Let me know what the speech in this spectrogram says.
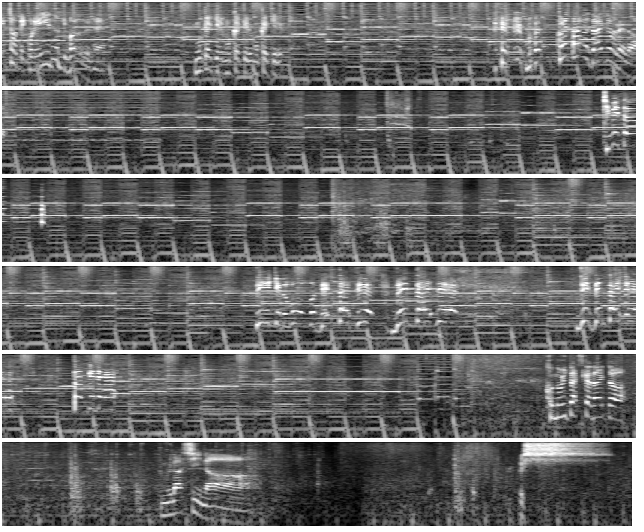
ちょっと待ってこれいい時まだだよね。もう一回いけるもう一回いけるもう一回いける。これ多分大丈夫だよな。決めたもう絶対死ぬ絶対死ぬぜ絶対死ぬ助けてこの板しかないと。虚しいな。よし。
